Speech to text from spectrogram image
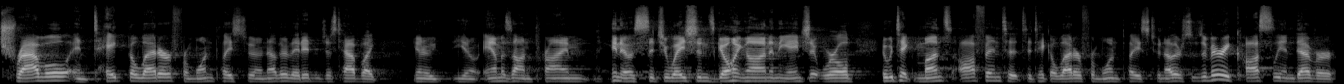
travel and take the letter from one place to another. They didn't just have like, you know, you know, Amazon Prime, you know, situations going on in the ancient world. It would take months often to, to take a letter from one place to another. So it was a very costly endeavor.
